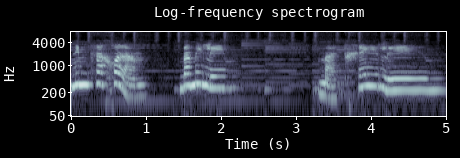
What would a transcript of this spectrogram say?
נמצא חולם במילים. מתחילים.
